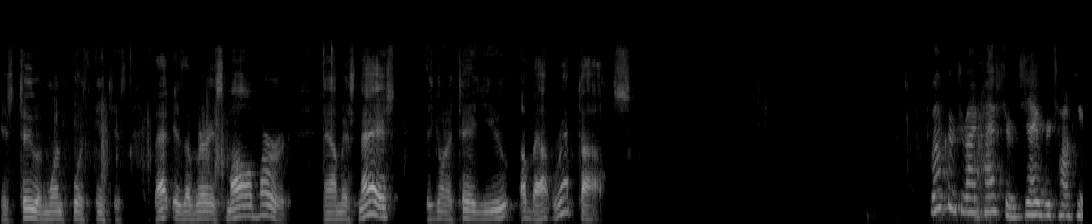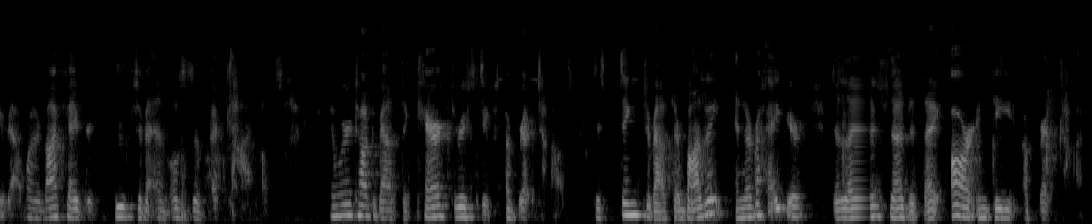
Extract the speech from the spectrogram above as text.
is two and one fourth inches. That is a very small bird. Now, Miss Nash is going to tell you about reptiles. Welcome to my classroom. Today we're talking about one of my favorite groups of animals, the reptiles. And we're going to talk about the characteristics of reptiles, distinct about their body and their behavior to let us know that they are indeed a reptile.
